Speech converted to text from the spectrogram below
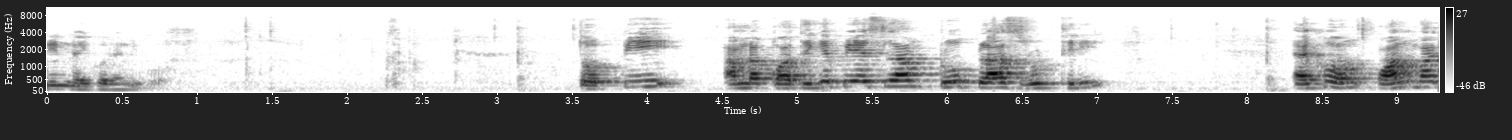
নির্ণয় করে নিব। তো পি আমরা ক থেকে পেয়েছিলাম টু প্লাস রুট থ্রি এখন ওয়ান ভাগ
